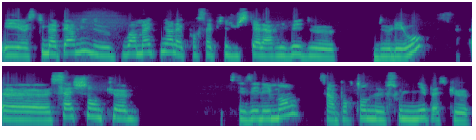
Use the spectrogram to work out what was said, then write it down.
Et euh, ce qui m'a permis de pouvoir maintenir la course à pied jusqu'à l'arrivée de, de Léo, euh, sachant que ces éléments, c'est important de le souligner parce que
